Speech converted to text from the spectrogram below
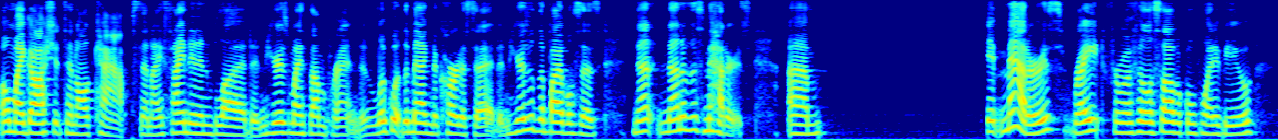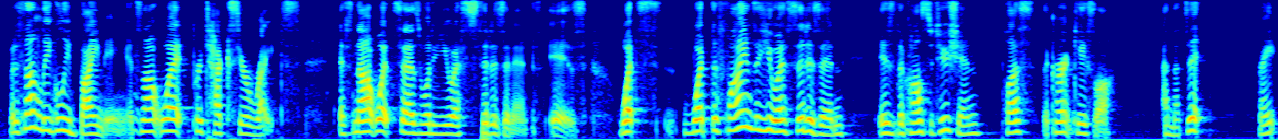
oh my gosh, it's in all caps, and I signed it in blood, and here's my thumbprint, and look what the Magna Carta said, and here's what the Bible says. None, none of this matters. Um, it matters, right, from a philosophical point of view, but it's not legally binding. It's not what protects your rights. It's not what says what a U.S. citizen is. What's what defines a U.S. citizen is the Constitution plus the current case law, and that's it, right?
